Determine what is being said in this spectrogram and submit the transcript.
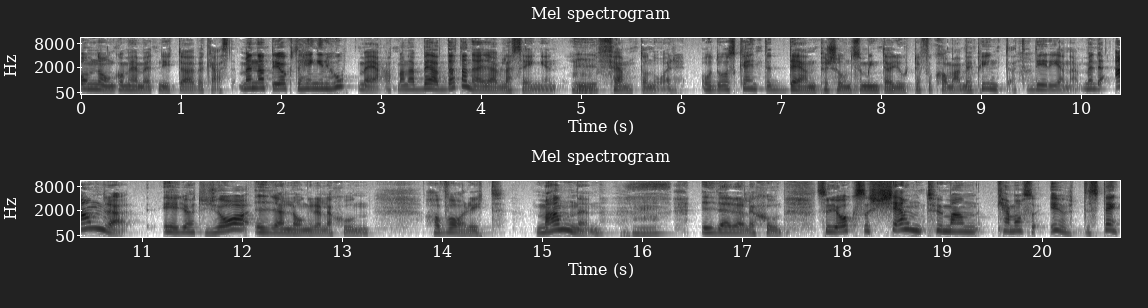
Om någon kom hem med ett nytt överkast. Men att det också hänger ihop med att man har bäddat den där jävla sängen Mm. i 15 år. Och då ska inte den person som inte har gjort det få komma med pyntet. Det är det ena. Men det andra är ju att jag i en lång relation har varit mannen i en relation. Så jag har också känt hur man kan vara så utestängd.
